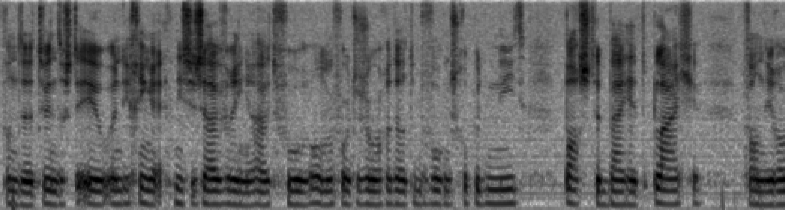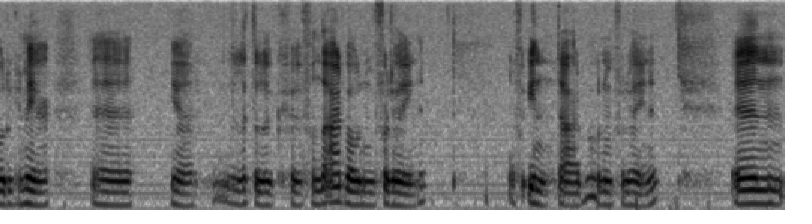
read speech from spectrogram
van de 20e eeuw en die gingen etnische zuiveringen uitvoeren om ervoor te zorgen dat de bevolkingsgroepen niet pasten bij het plaatje van die Rode Khmer. Uh, ja, letterlijk eh, van de aardbodem verdwenen. Of in de aardbodem verdwenen. En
